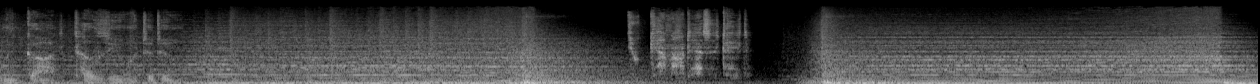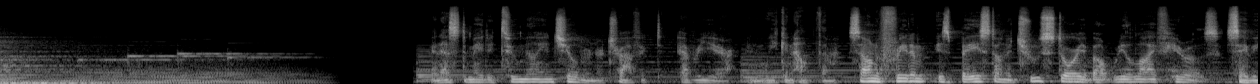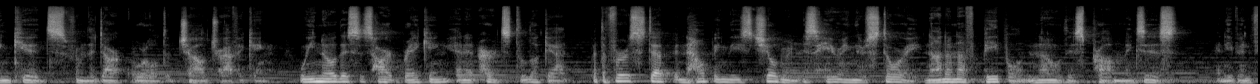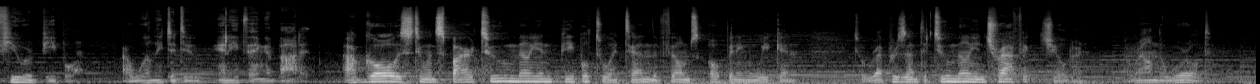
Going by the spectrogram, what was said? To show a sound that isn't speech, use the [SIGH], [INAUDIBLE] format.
When God tells you what to do, An estimated 2 million children are trafficked every year, and we can help them. Sound of Freedom is based on a true story about real life heroes saving kids from the dark world of child trafficking. We know this is heartbreaking and it hurts to look at. But the first step in helping these children is hearing their story. Not enough people know this problem exists, and even fewer people are willing to do anything about it. Our goal is to inspire 2 million people to attend the film's opening weekend to represent the 2 million trafficked children around the world.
